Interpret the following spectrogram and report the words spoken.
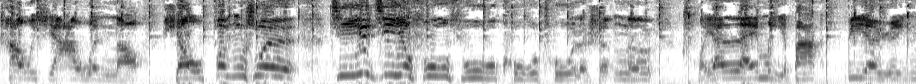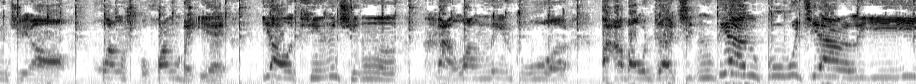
朝下问道：“小风顺急急复复哭出了声，出言来没把别人叫，皇叔皇伯要听清，汉王内主八宝这金殿不讲理，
